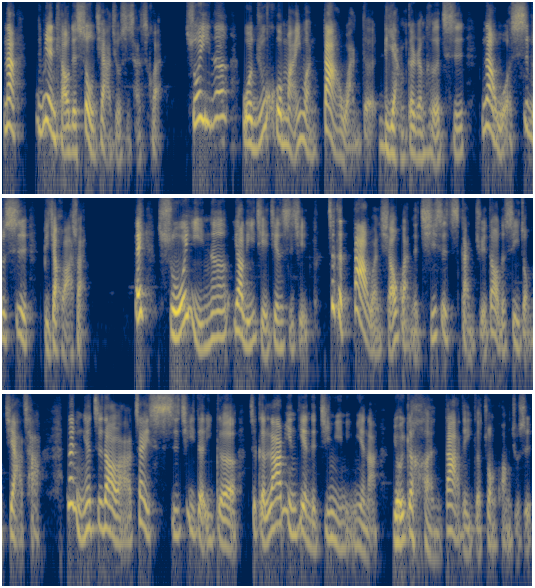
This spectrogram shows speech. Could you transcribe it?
那面条的售价就是三十块，所以呢，我如果买一碗大碗的两个人合吃，那我是不是比较划算？哎，所以呢，要理解一件事情，这个大碗小碗的，其实感觉到的是一种价差。那你要知道啊，在实际的一个这个拉面店的经营里面啊，有一个很大的一个状况，就是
